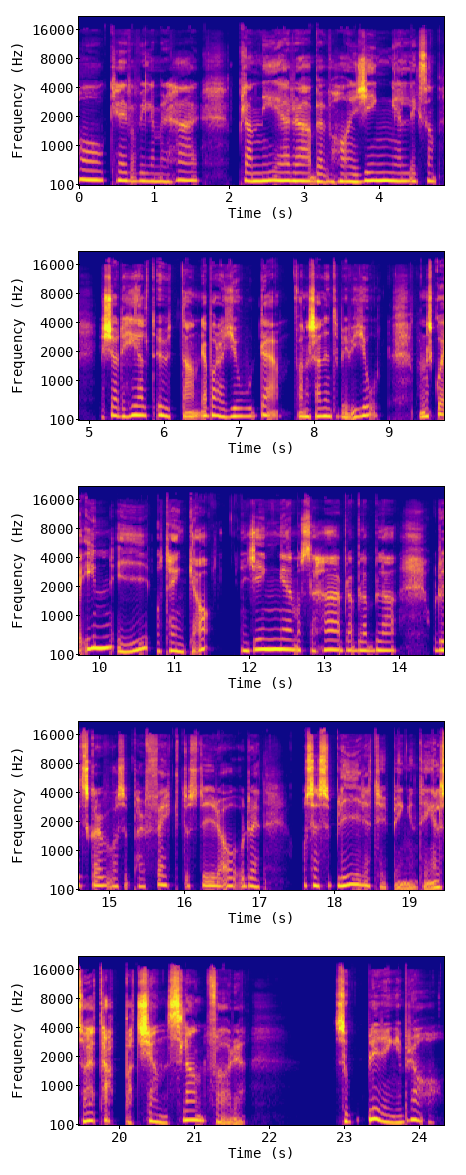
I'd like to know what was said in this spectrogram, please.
okej, okay, vad vill jag med det här? Planera, behöver ha en jingel liksom. Jag körde helt utan, jag bara gjorde, för annars hade det inte blivit gjort. För annars går jag in i och tänker, ja, en jingel måste här, bla bla bla. Och du vet, ska det vara så perfekt och styra och, och du vet, och sen så blir det typ ingenting, eller så har jag tappat känslan för det, så blir det inget bra.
